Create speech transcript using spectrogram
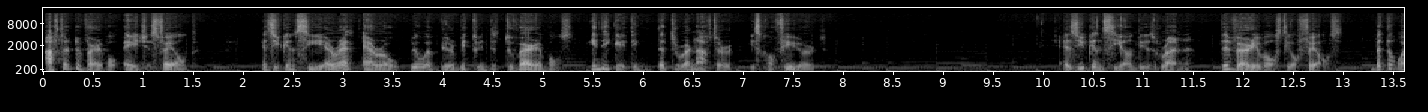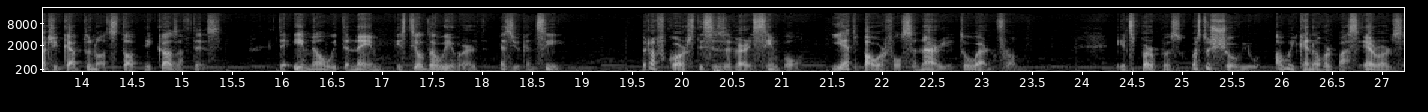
after the variable age has failed. As you can see, a red arrow will appear between the two variables, indicating that the run after is configured. As you can see on this run, the variable still fails, but the logic app do not stop because of this. The email with the name is still delivered, as you can see. But of course this is a very simple, yet powerful scenario to learn from. Its purpose was to show you how we can overpass errors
